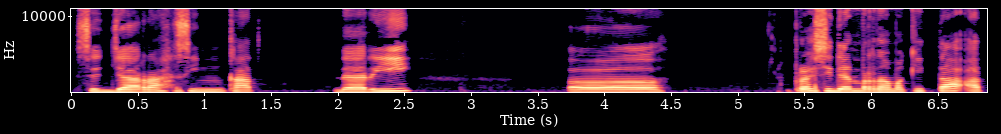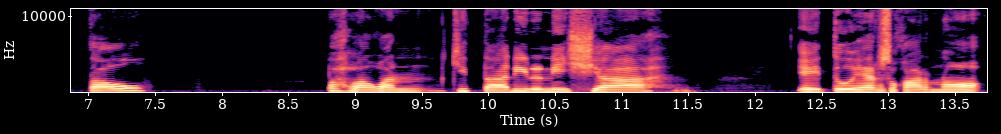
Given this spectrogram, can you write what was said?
sejarah singkat dari uh, presiden pertama kita atau pahlawan kita di Indonesia yaitu Her Soekarno.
